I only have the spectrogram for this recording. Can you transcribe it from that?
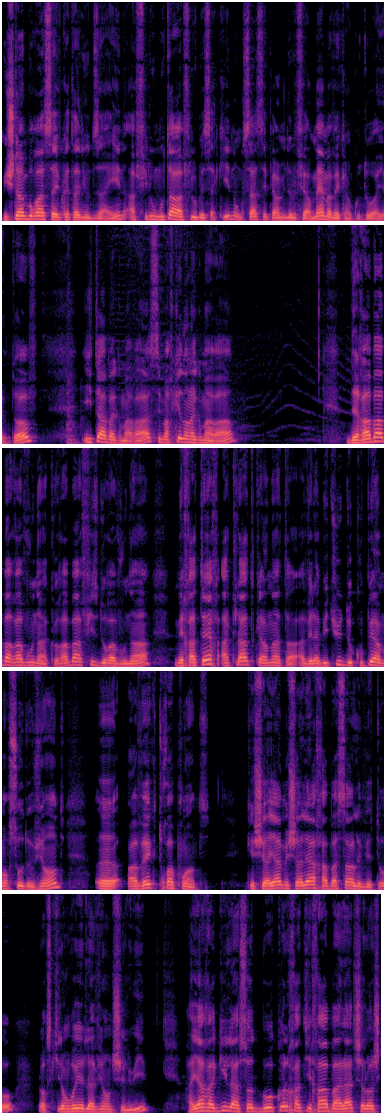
Mishnah Bura Saïf Katanyut Zain, Afilu Mutar Afilu Besakin, donc ça c'est permis de le faire même avec un couteau à. Ita Bagmara, c'est marqué dans la Gemara. Des Rabba Baravuna, que Rabba, fils de Ravuna, Mechater Atlat Karnata, avait l'habitude de couper un morceau de viande euh, avec trois pointes. Keshaya Meshaleach Abasar Leveto, lorsqu'il envoyait de la viande chez lui. Hayaragil Asodbo Kol Balat Shalosh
